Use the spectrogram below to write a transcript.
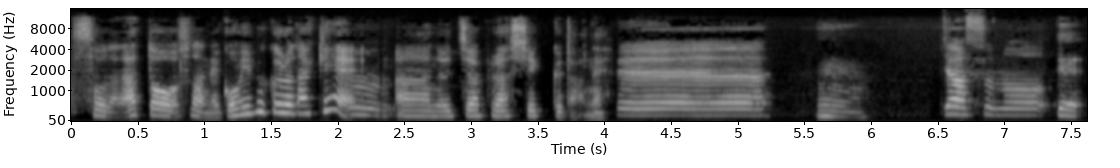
そうだねあとそうだねゴミ袋だけ、うんあのうちはプラスチックだねへえうんじゃあその、で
